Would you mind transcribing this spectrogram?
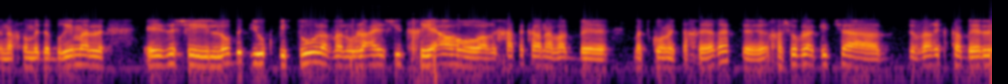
אנחנו מדברים על איזושהי, לא בדיוק ביטול, אבל אולי איזושהי דחייה או עריכת הקרנבל במתכונת אחרת. חשוב להגיד שהדבר התקבל,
